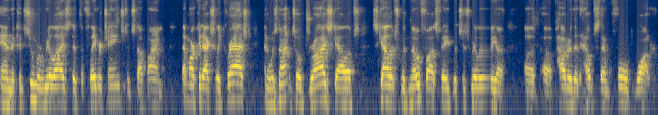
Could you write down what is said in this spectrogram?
And the consumer realized that the flavor changed and stopped buying them. That market actually crashed, and it was not until dry scallops, scallops with no phosphate, which is really a a, a powder that helps them hold water.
